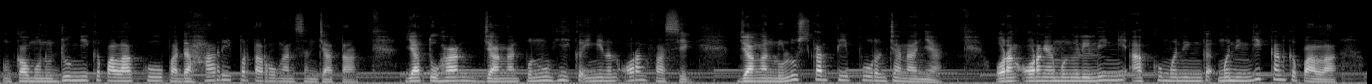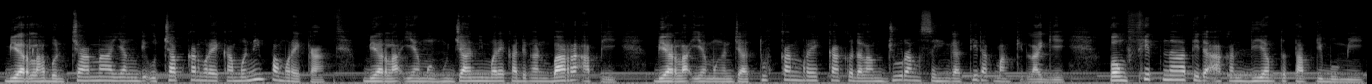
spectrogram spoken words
Engkau menudungi kepalaku pada hari pertarungan senjata. Ya Tuhan, jangan penuhi keinginan orang fasik, jangan luluskan tipu rencananya. Orang-orang yang mengelilingi aku meninggikan kepala, biarlah bencana yang diucapkan mereka menimpa mereka. Biarlah ia menghujani mereka dengan bara api, biarlah ia menjatuhkan mereka ke dalam jurang sehingga tidak bangkit lagi. Pemfitnah tidak akan diam tetap di bumi.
